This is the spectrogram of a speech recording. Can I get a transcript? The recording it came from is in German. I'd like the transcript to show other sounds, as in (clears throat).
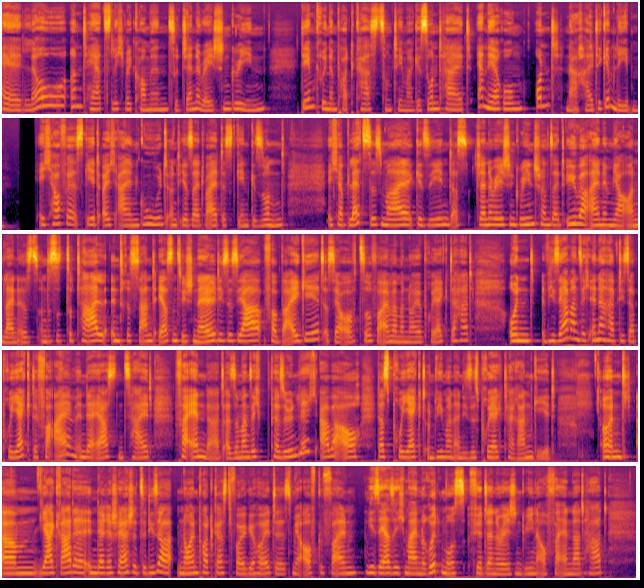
Hello und herzlich willkommen zu Generation Green, dem grünen Podcast zum Thema Gesundheit, Ernährung und nachhaltigem Leben. Ich hoffe, es geht euch allen gut und ihr seid weitestgehend gesund. Ich habe letztes Mal gesehen, dass Generation Green schon seit über einem Jahr online ist. Und es ist total interessant. Erstens, wie schnell dieses Jahr vorbeigeht. Ist ja oft so, vor allem wenn man neue Projekte hat. Und wie sehr man sich innerhalb dieser Projekte, vor allem in der ersten Zeit, verändert. Also man sich persönlich, aber auch das Projekt und wie man an dieses Projekt herangeht. Und ähm, ja, gerade in der Recherche zu dieser neuen Podcast-Folge heute ist mir aufgefallen, wie sehr sich mein Rhythmus für Generation Green auch verändert hat.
